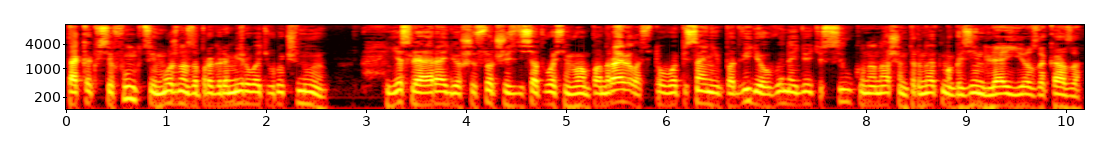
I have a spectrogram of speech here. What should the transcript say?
так как все функции можно запрограммировать вручную. Если iRadio 668 вам понравилось, то в описании под видео вы найдете ссылку на наш интернет-магазин для ее заказа.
